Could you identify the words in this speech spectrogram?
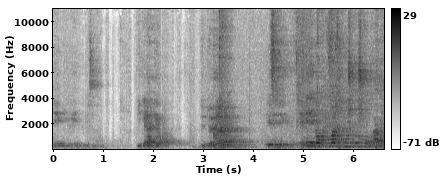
هذيك دي جراديون دو تونور دي سيدي هذه دونك الفرق مش كل شكون قاعد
